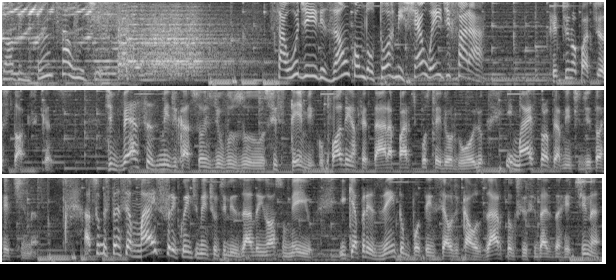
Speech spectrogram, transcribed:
Jovem Pan Saúde. Saúde e visão com o Dr. Michel Wade Fará. Retinopatias tóxicas. Diversas medicações de uso sistêmico podem afetar a parte posterior do olho e, mais propriamente dito, a retina. A substância mais frequentemente utilizada em nosso meio e que apresenta um potencial de causar toxicidade da retina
